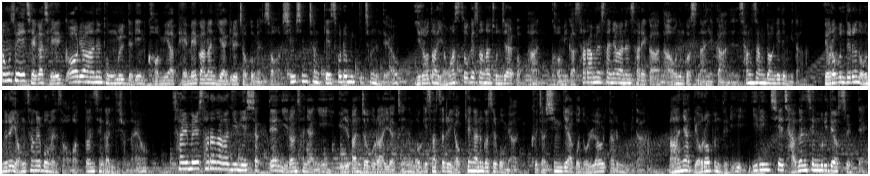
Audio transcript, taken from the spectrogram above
평소에 제가 제일 꺼려하는 동물들인 거미와 뱀에 관한 이야기를 적으면서 심심찮게 소름이 끼쳤는데요. 이러다 영화 속에서나 존재할 법한 거미가 사람을 사냥하는 사례가 나오는 것은 아닐까 하는 상상도 하게 됩니다. 여러분들은 오늘의 영상을 보면서 어떤 생각이 드셨나요? 삶을 살아나가기 위해 시작된 이런 사냥이 일반적으로 알려진 먹이사슬을 역행하는 것을 보면 그저 신기하고 놀라울 따름입니다. 만약 여러분들이 1인치의 작은 생물이 되었을 때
